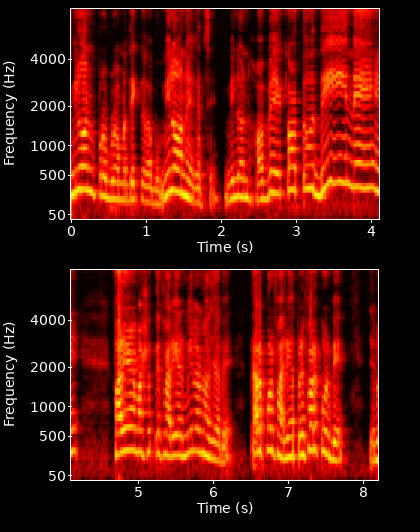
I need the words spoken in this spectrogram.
মিলন প্রোগ্রাম আমরা দেখতে পাবো। মিলন হয়ে গেছে। মিলন হবে কত দিনে ফারিয়ার মার সাথে ফারিয়ার মিলন হয়ে যাবে। তারপর ফারিয়া প্রেফার করবে যেন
